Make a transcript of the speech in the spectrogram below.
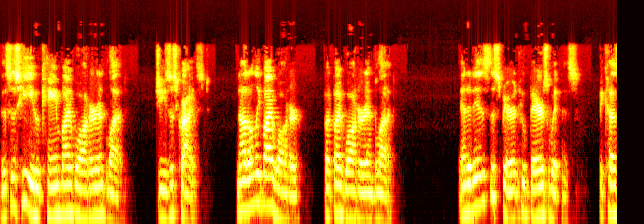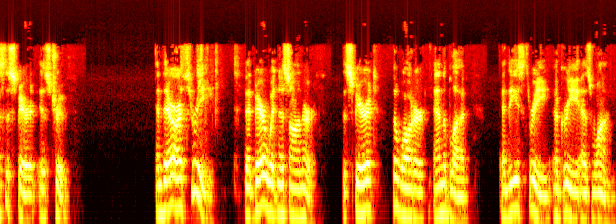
This is he who came by water and blood, Jesus Christ, not only by water, but by water and blood. And it is the Spirit who bears witness, because the Spirit is truth. And there are three that bear witness on earth the Spirit, the water, and the blood, and these three agree as one.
